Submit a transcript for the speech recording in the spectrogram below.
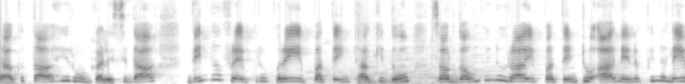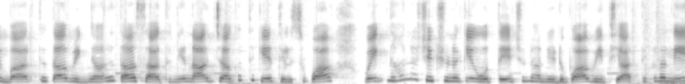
ಜಾಗತಾಹಿರು ಗಳಿಸಿದ ದಿನ ಫೆಬ್ರವರಿ ಇಪ್ಪತ್ತೆಂಟಾಗಿದ್ದು ಸಾವಿರದ ಒಂಬೈನೂರ ಇಪ್ಪತ್ತೆಂಟು ಆ ನೆನಪಿನಲ್ಲಿ ಭಾರತದ ವಿಜ್ಞಾನದ ಸಾಧನೆಯನ್ನ ಜಗತ್ತಿಗೆ ತಿಳಿಸುವ, ವಿಜ್ಞಾನ ಶಿಕ್ಷಣಕ್ಕೆ ಉತ್ತೇಜನ ನೀಡುವ ವಿದ್ಯಾರ್ಥಿಗಳಲ್ಲಿ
